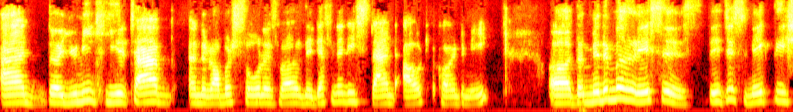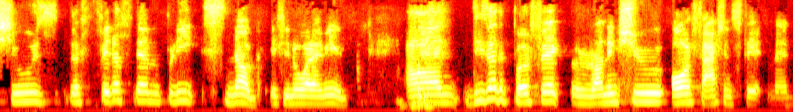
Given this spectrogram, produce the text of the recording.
And the unique heel tab and the rubber sole as well, they definitely stand out, according to me. Uh, the minimal laces, they just make these shoes, the fit of them pretty snug, if you know what I mean. And these are the perfect running shoe or fashion statement.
